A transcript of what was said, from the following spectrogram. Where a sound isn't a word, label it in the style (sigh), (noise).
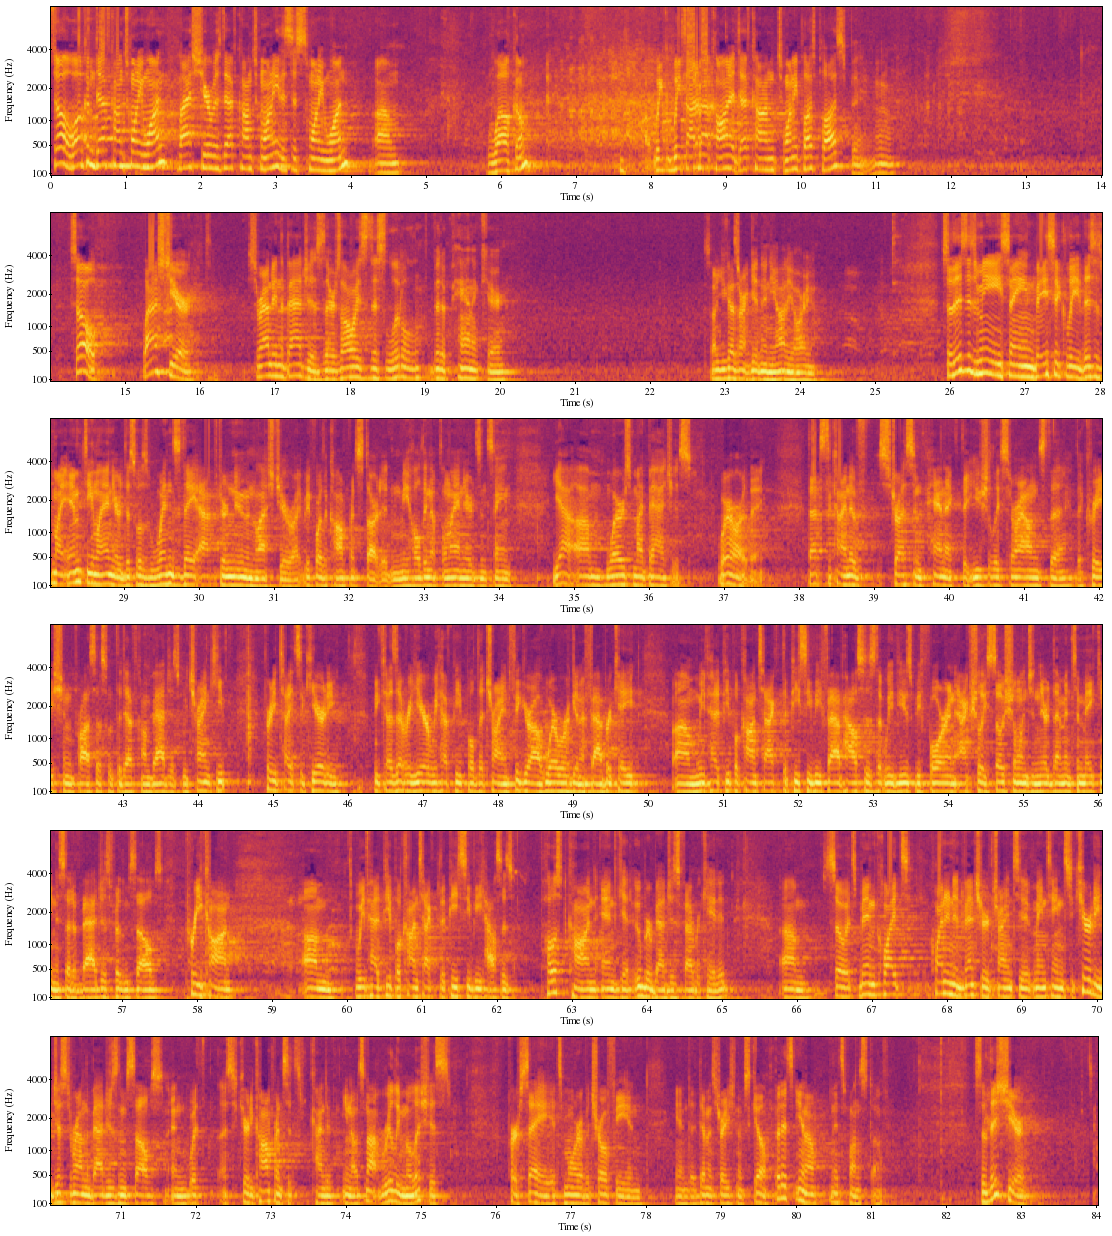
So, welcome DEF CON 21. Last year was DEF CON 20. This is 21. Um, welcome. we, we thought about calling it DEF CON 20 plus plus, but you know. So, last year, surrounding the badges, there's always this little bit of panic here. So, you guys aren't getting any audio, are you? So this is me saying basically this is my empty lanyard. This was Wednesday afternoon last year, right before the conference started, and me holding up the lanyards and saying, yeah, um, where's my badges? Where are they? That's the kind of stress and panic that usually surrounds the, the creation process with the DEF CON badges. We try and keep pretty tight security because every year we have people that try and figure out where we're going to fabricate um, we've had people contact the PCB fab houses that we've used before and actually social engineered them into making a set of badges for themselves pre-con. Um, we've had people contact the PCB houses post-con and get Uber badges fabricated. Um, so it's been quite quite an adventure trying to maintain security just around the badges themselves. And with a security conference, it's kind of you know it's not really malicious per se. It's more of a trophy and and a demonstration of skill. But it's, you know, it's fun stuff. So this year,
